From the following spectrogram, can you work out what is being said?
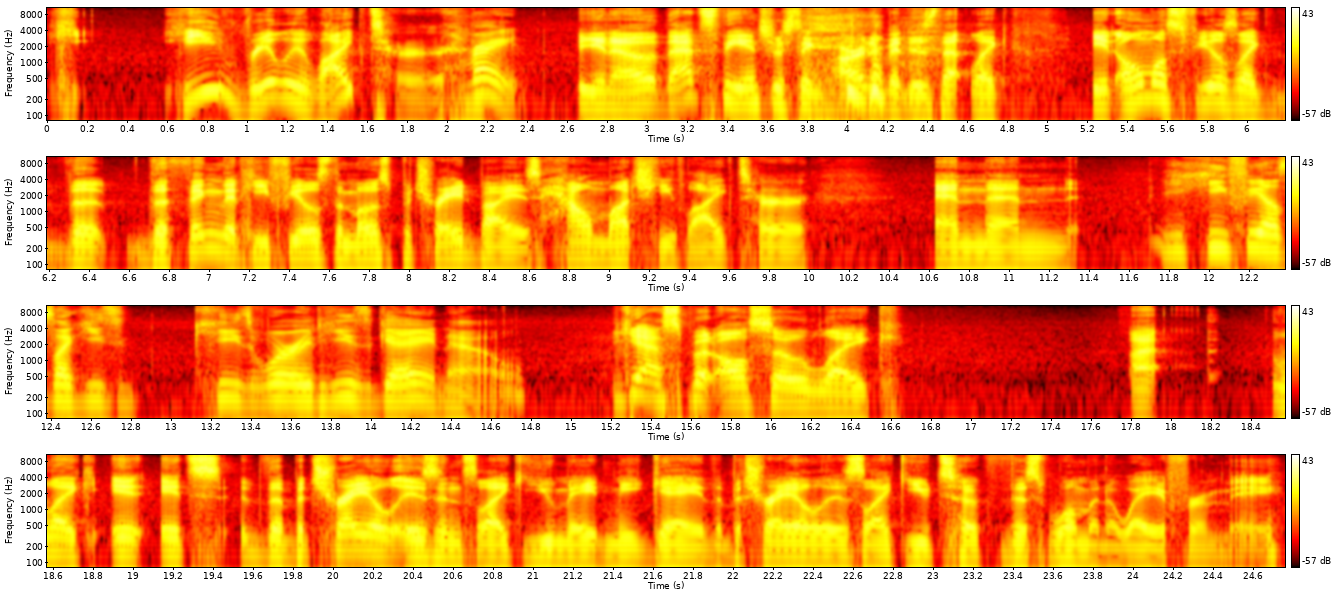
he he really liked her Right. you know that's the interesting part of it is that like it almost feels like the the thing that he feels the most betrayed by is how much he liked her and then He feels like he's he's worried he's gay now. yes but also like I like it, it's the betrayal isn't like you made me gay the betrayal is like you took this woman away from me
